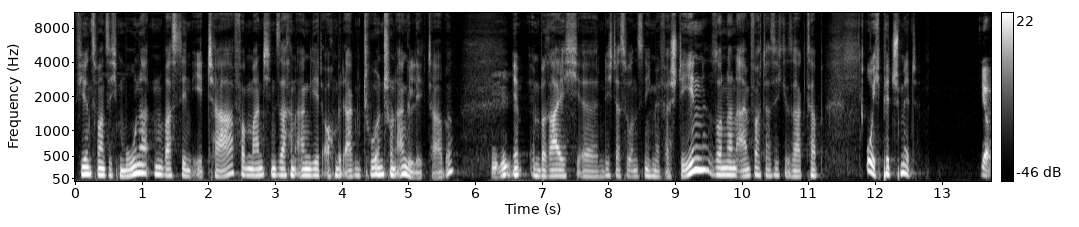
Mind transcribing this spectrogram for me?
24 Monaten, was den Etat von manchen Sachen angeht, auch mit Agenturen schon angelegt habe. Mhm. Im, Im, Bereich äh, nicht, dass wir uns nicht mehr verstehen, sondern einfach, dass ich gesagt habe, oh, ich pitch mit. Ja.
